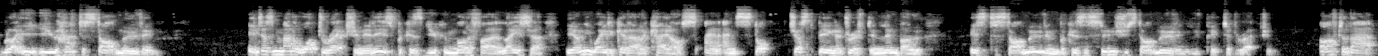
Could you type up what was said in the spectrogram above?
like you have to start moving it doesn't matter what direction it is because you can modify it later. The only way to get out of chaos and, and stop just being adrift in limbo is to start moving because as soon as you start moving, you've picked a direction. After that,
